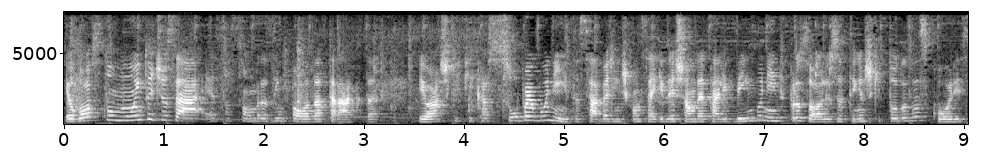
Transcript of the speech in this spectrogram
Eu gosto muito de usar essas sombras em pó da Tracta. Eu acho que fica super bonita, sabe? A gente consegue deixar um detalhe bem bonito pros olhos. Eu tenho acho que todas as cores.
